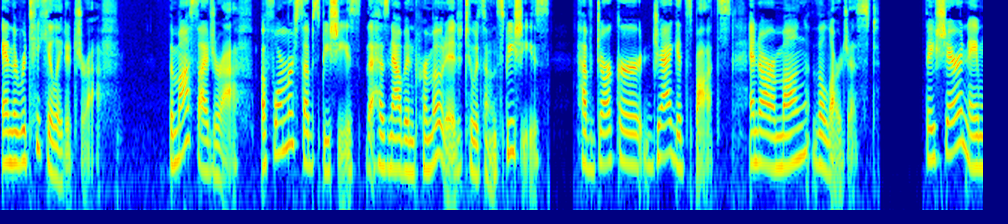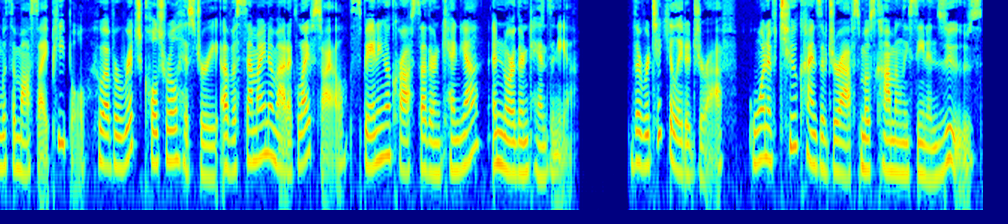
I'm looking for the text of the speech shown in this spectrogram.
and the reticulated giraffe. The Maasai giraffe, a former subspecies that has now been promoted to its own species, have darker, jagged spots and are among the largest. They share a name with the Maasai people, who have a rich cultural history of a semi nomadic lifestyle spanning across southern Kenya and northern Tanzania. The reticulated giraffe, one of two kinds of giraffes most commonly seen in zoos,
